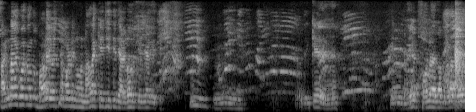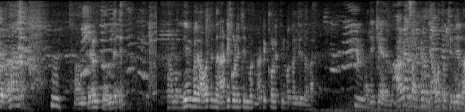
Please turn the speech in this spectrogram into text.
ಸಣ್ಣ ಆಗ್ಬೇಕಂತ ಬಹಳ ಯೋಚನೆ ಮಾಡಿ ನೋಡಿ ನಾಲ್ಕು ಕೆಜಿ ಇದ್ದಿದ್ದೆ ಎರಡೂವರೆ ಕೆಜಿ ಆಗೈತಿ. ಹ್ಞೂ ಹ್ಮ್. ಅದಕ್ಕೆ ಡಯಟ್ ಫಾಲೋ ಎಲ್ಲ ಹೋಗೋಣ ಹ್ಞೂ ಅಂತ ಹೇಳಿ ತಂದೆ. ಆಮೇಲೆ ನೀನ್ ಬರೀ ಅವತ್ತಿಂದ ನಾಟಿ ಕೋಳಿ ತಿನ್ಬೇಕು ನಾಟಿ ಕೋಳಿ ತಿನ್ಬೇಕು ಅಂತಿದ್ದಲ್ಲ ಅದಕ್ಕೆ ನಾವೇ ಸಾಕಿರೋದು ಯಾವತ್ತೂ ತಿಂದಿಲ್ಲ.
